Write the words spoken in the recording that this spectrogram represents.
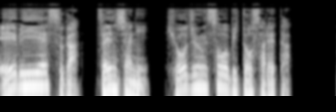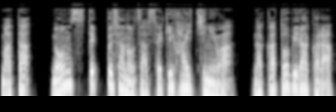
ABS が全車に標準装備とされた。また、ノンステップ車の座席配置には中扉から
